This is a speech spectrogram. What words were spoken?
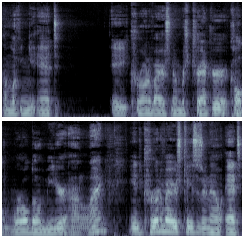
I'm looking at a coronavirus numbers tracker called Worldometer online, and coronavirus cases are now at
